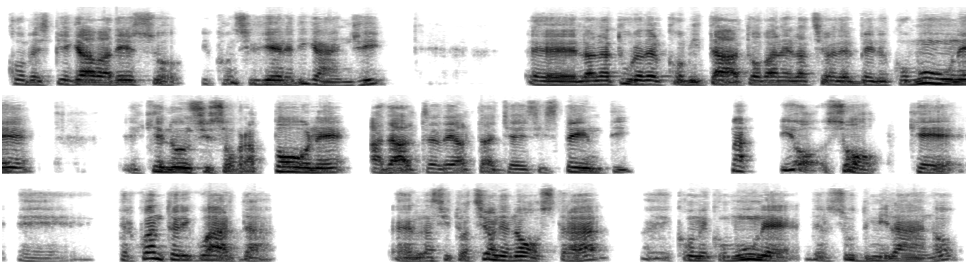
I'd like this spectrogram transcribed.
come spiegava adesso il consigliere Di Gangi, eh, la natura del comitato va nell'azione del bene comune, che non si sovrappone ad altre realtà già esistenti, ma io so che eh, per quanto riguarda eh, la situazione nostra, eh, come comune del sud Milano,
